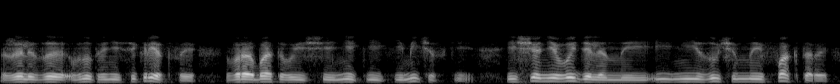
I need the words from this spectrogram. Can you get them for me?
железы внутренней секреции, вырабатывающие некие химические, еще не выделенные и не изученные факторы –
